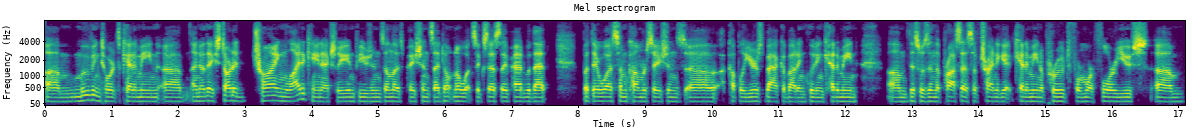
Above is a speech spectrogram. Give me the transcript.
um, moving towards ketamine. Uh, I know they started trying lidocaine actually infusions on those patients. I don't know what success they've had with that, but there was some conversations uh, a couple years back about including ketamine. Um, this was in the process of trying to get ketamine approved for more floor use, um,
